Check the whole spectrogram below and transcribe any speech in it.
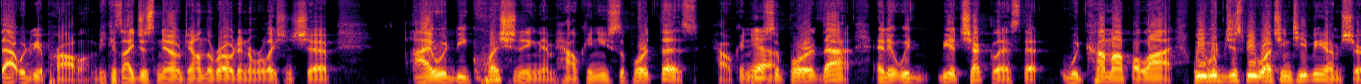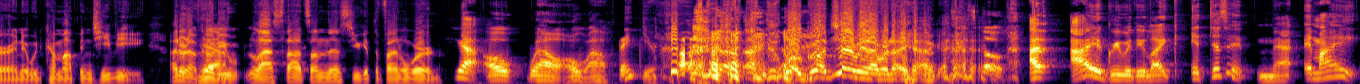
that would be a problem because I just know down the road in a relationship, I would be questioning them. How can you support this? How can you yeah. support that? And it would be a checklist that would come up a lot. We would just be watching TV, I'm sure, and it would come up in TV. I don't know, Cody. Yeah. Last thoughts on this? You get the final word. Yeah. Oh well. Oh wow. Thank you. well, go, Jeremy and I were not. Yeah. so I I agree with you. Like it doesn't matter. Am I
